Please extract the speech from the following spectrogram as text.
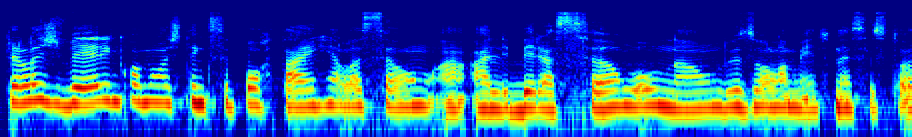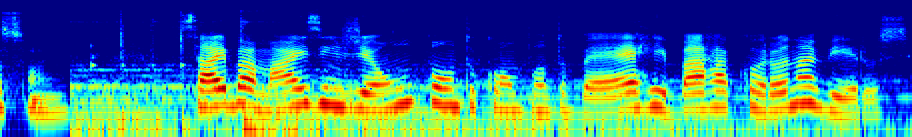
para elas verem como elas têm que se portar em relação à, à liberação ou não do isolamento nessas situações. Saiba mais em g1.com.br/barra coronavírus.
